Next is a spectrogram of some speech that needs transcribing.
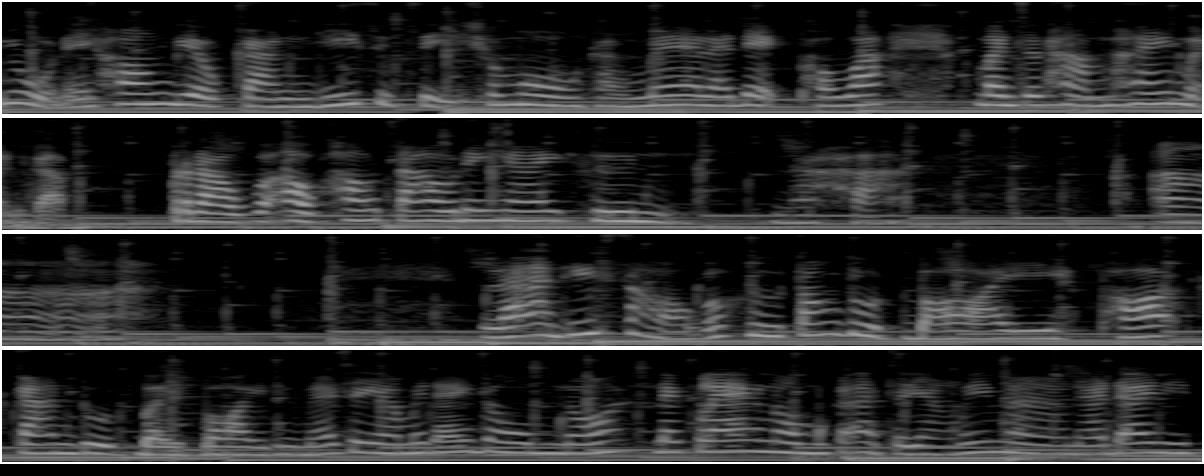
อยู่ในห้องเดียวกัน 24 ชั่วโมงทั้งแม่และเด็ก เพราะว่ามันจะทำให้เหมือนกับเราก็เอาเข้าเต้าได้ง่ายขึ้นนะคะและอันที่สองก็คือต้องดูดบ่อย เพราะการดูดบ่อยๆ ถึงแม้จะยังไม่ได้นมเนาะแรกๆนมก็อาจจะยังไม่มานะได้นิด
